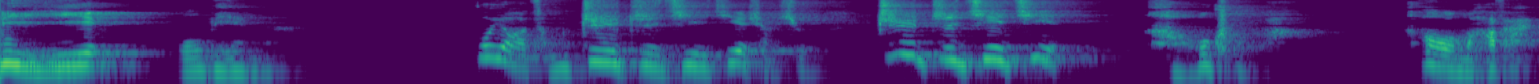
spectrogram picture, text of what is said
利益无边啊！不要从枝枝节节上修，枝枝节节好苦啊，好麻烦啊！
